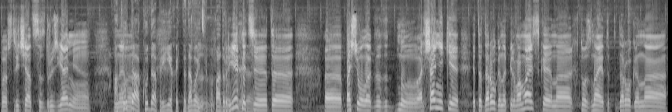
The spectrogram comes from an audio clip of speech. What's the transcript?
повстречаться с друзьями. А наверно, куда, куда приехать-то? Давайте поподробнее. Приехать да. э, это э, поселок, э, ну, Альшаники, это дорога на Первомайская, на, кто знает, это дорога на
